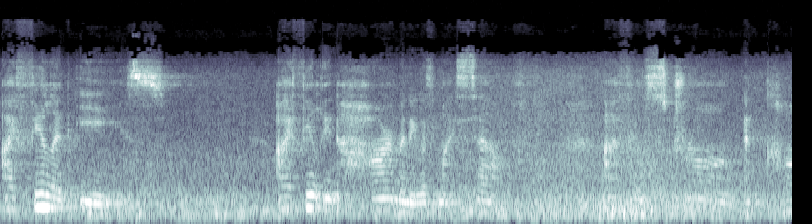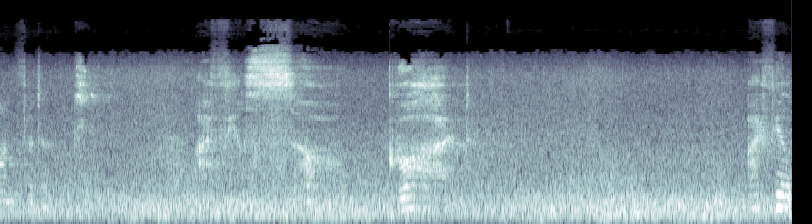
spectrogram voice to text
I feel at ease. I feel in harmony with myself. I feel strong and confident. Oh, so good. I feel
